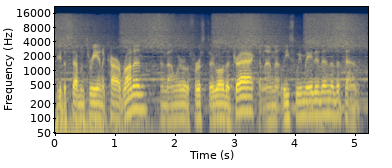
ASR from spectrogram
to get a 7.3 in a car running, and then we were the first to go to the track, and then at least we made it into the 10s.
